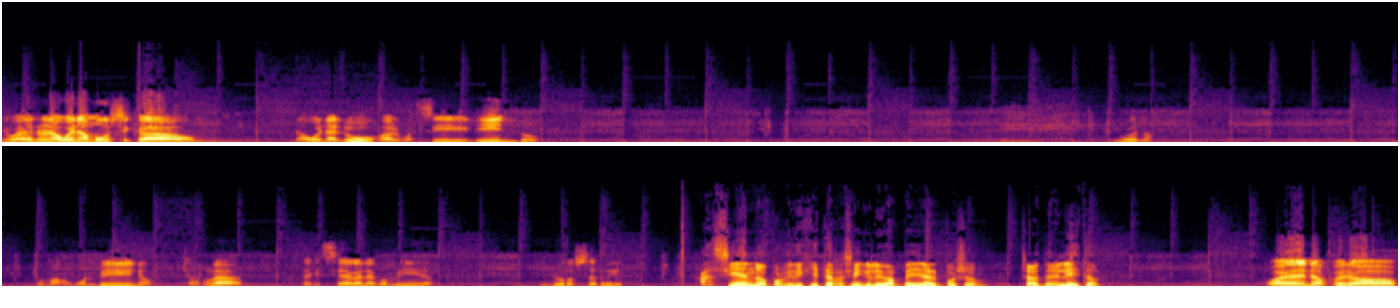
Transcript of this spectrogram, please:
Y bueno, una buena música, un- una buena luz, algo así, lindo. Bueno, tomás un buen vino, charlar, hasta que se haga la comida. Y luego servir. haciendo, porque dijiste recién que lo iba a pedir al pollo. ¿Ya lo tenés listo? Bueno, pero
